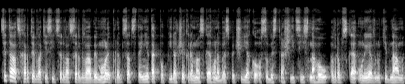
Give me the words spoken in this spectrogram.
Citát z Charty 2022 by mohli podepsat stejně tak popírače kremelského nebezpečí jako osoby strašící snahou Evropské unie vnutit nám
